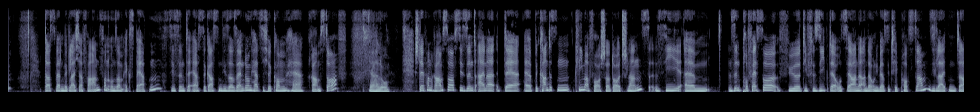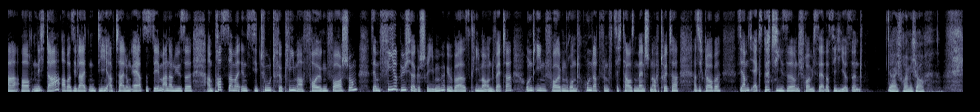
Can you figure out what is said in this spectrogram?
Das werden wir gleich erfahren von unserem Experten. Sie sind der erste Gast in dieser Sendung. Herzlich willkommen, Herr Ramsdorf. Ja, hallo. Stefan Ramsdorf, Sie sind einer der äh, bekanntesten Klimaforscher Deutschlands. Sie ähm, sind Professor für die Physik der Ozeane an der Universität Potsdam. Sie leiten da auch nicht da, aber sie leiten die Abteilung Erdsystemanalyse am Potsdamer Institut für Klimafolgenforschung. Sie haben vier Bücher geschrieben über das Klima und Wetter und ihnen folgen rund 150.000 Menschen auf Twitter. Also ich glaube, Sie haben die Expertise und ich freue mich sehr, dass Sie hier sind. Ja, ich freue mich auch.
